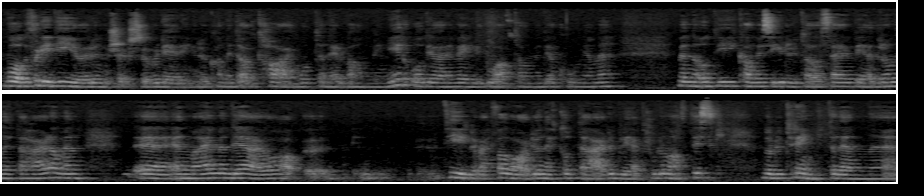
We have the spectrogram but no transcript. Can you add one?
Både fordi de gjør undersøkelser og vurderinger og kan i dag ta imot en del behandlinger, og de har en veldig god avtale med Diakonhjemmet. Men, og de kan jo sikkert uttale seg bedre om dette her da, men, eh, enn meg, men det er jo eh, Tidligere i hvert fall var det jo nettopp der det ble problematisk. Når du trengte den eh,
